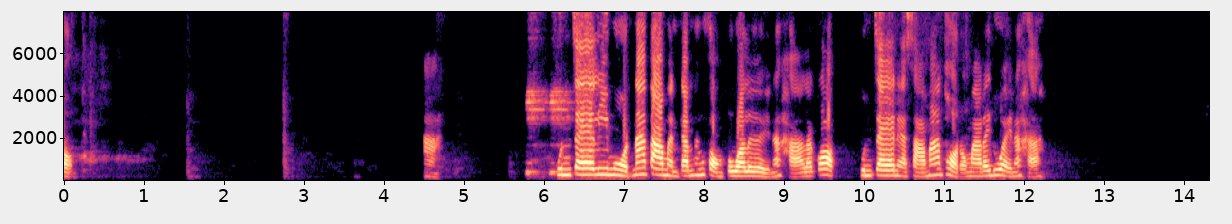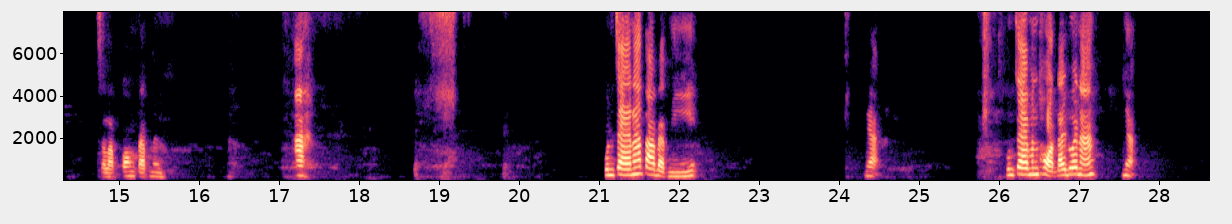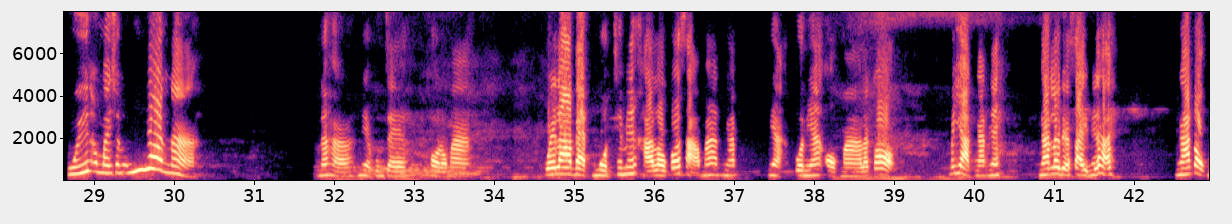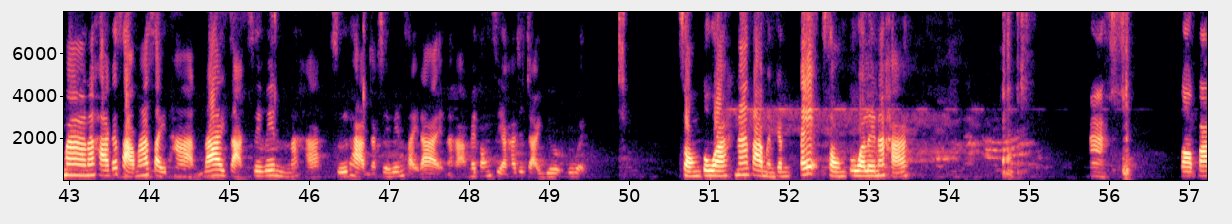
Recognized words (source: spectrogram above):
กุญแจรีโมทหน้าตาเหมือนกันทั้งสองตัวเลยนะคะ แล้วก็กุญแจเนี่ยสามารถถอดออกมาได้ด้วยนะคะสลับกล้องแป๊บหนึ่ง อะกุญแจหน้าตาแบบนี้ เนี่ยกุญแจมันถอดได้ด้วยนะ เนี่ย อุ้ยทำไมฉันอ้วนน่ะ นะคะ เนี่ยกุญแจถอดออกมา เวลาแบตหมดใช่ไหมคะ เราก็สามารถงัด เนี่ย ตัวเนี้ยออกมาแล้วก็ไม่อยากงัดไง งัดแล้วเดี๋ยวใส่ไม่ได้ งัดออกมานะคะก็สามารถใส่ถ่านได้จากเซเว่นนะคะ ซื้อถ่านจากเซเว่นใส่ได้นะคะ ไม่ต้องเสียค่าใช้จ่ายเยอะด้วยสองตัวหน้าตาเหมือนกันเป๊ะสองตัวเลยนะคะอะต่อไป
